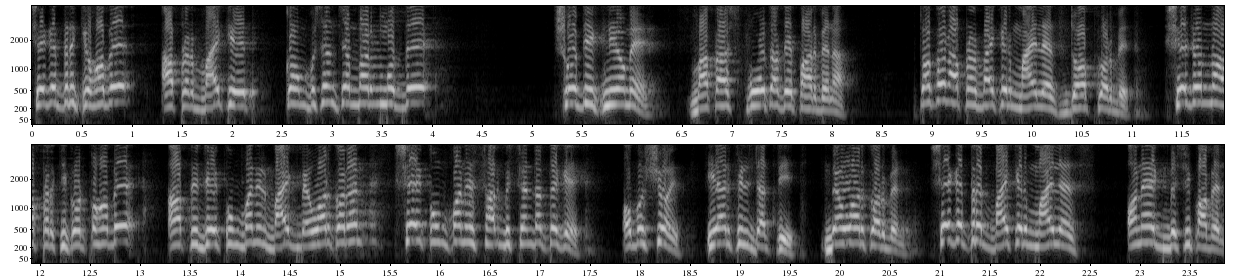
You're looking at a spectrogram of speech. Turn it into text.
সেক্ষেত্রে কি হবে? আপনার বাইকের কম্পোশন চেম্বারের মধ্যে সঠিক নিয়মে বাতাস পৌঁছাতে পারবে না। তখন আপনার বাইকের মাইলেজ ড্রপ করবে। সেজন্য আপনার কি করতে হবে? আপনি যে কোম্পানির বাইক ব্যবহার করেন, সেই কোম্পানির সার্ভিস সেন্টার থেকে অবশ্যই এয়ার ফিল্টারটি ব্যবহার করবেন। সেক্ষেত্রে বাইকের মাইলেজ অনেক বেশি পাবেন।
